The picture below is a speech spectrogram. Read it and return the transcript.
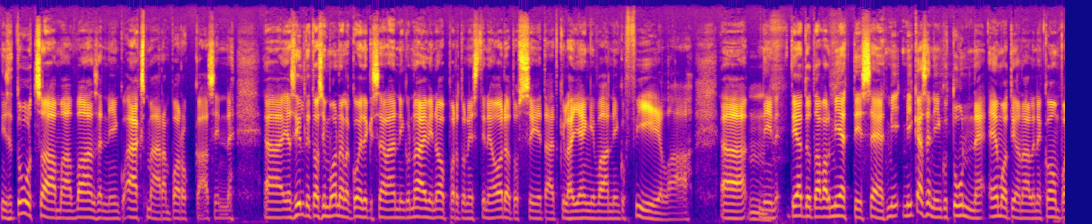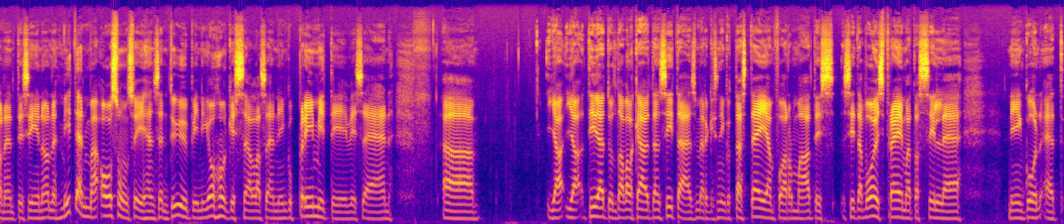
niin sä tuut saamaan vaan sen niin kuin X määrän porukkaa sinne. Ää, ja silti tosi monella kuitenkin sellainen niin kuin naivin opportunistinen odotus siitä, että kyllä jengi vaan niin kuin fiilaa. Ää, mm. Niin tietyllä tavalla miettiä se, että mi- mikä se niin kuin tunne, emotionaalinen komponentti siinä on, että miten mä osun siihen sen tyypin johonkin sellaiseen niin kuin primitiiviseen ää, ja, ja tietyllä tavalla käytän sitä esimerkiksi niin tässä teidän formaatissa, sitä voisi freimata silleen, niin kuin, että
